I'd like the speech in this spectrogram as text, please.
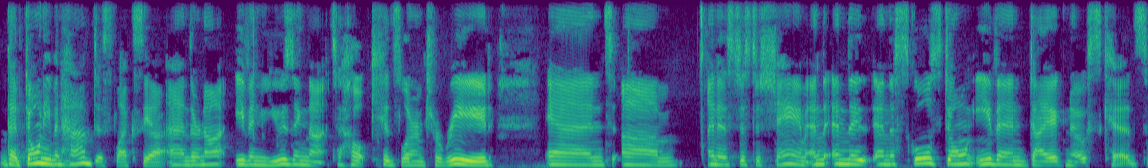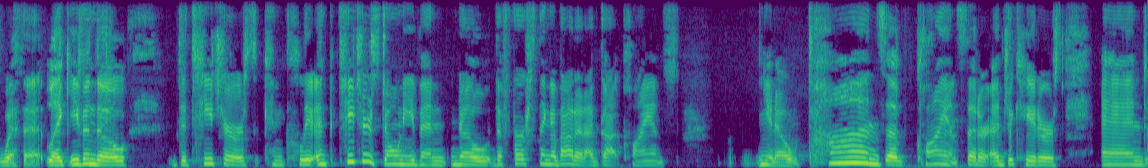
that don't even have dyslexia and they're not even using that to help kids learn to read. And um and it's just a shame. And and the and the schools don't even diagnose kids with it. Like even though the teachers can clear and teachers don't even know the first thing about it. I've got clients you know tons of clients that are educators and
